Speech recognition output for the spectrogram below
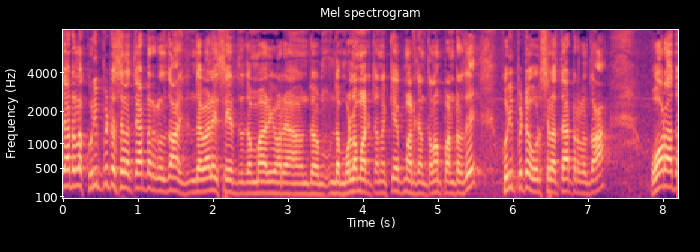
தேட்டரில் குறிப்பிட்ட சில தேட்டர்கள் தான் இந்த வேலையை செய்கிறது இந்த மாதிரி வர இந்த இந்த முள்ள சந்தம் கேப் மாதிரித்தனத்தெல்லாம் பண்ணுறது குறிப்பிட்ட ஒரு சில தேட்டர்கள் தான். ஓடாத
